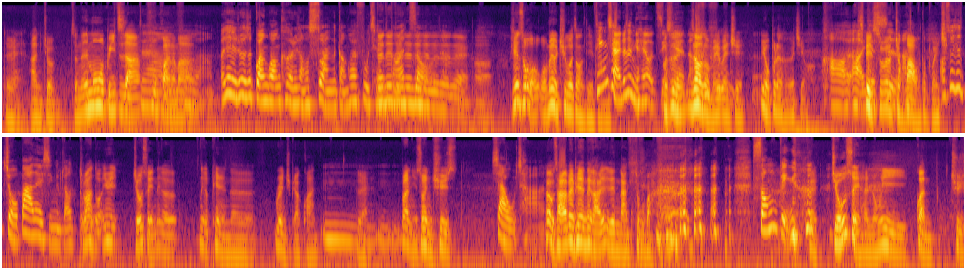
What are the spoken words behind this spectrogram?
对，啊，你就只能摸摸鼻子啊，付款了嘛。而且如果是观光客，就想说算了，赶快付钱，赶快走。对对对对对啊！我先说我我没有去过这种地方，听起来就是你很有经验。不是，你知道我怎么没没去？因为我不能喝酒哦啊，所以所有酒吧我都不会去。所以是酒吧类型的比较多，酒吧多，因为酒水那个那个骗人的 range 比较宽，嗯，对，不然你说你去。下午茶，下午茶被骗，那个好像有点难度吧？松饼，对，酒水很容易灌去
